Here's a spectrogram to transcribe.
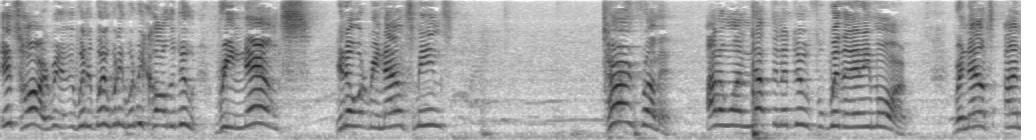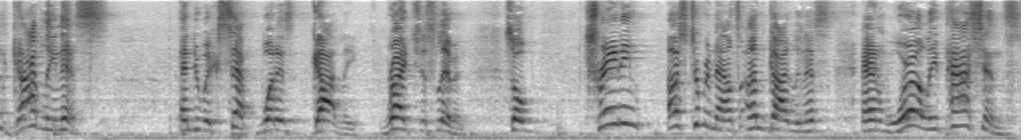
It's hard. What, what, what, are we call to do? Renounce you know what renounce means? Turn from it. I don't want nothing to do for, with it anymore. Renounce ungodliness and to accept what is godly, righteous living. So, training us to renounce ungodliness and worldly passions.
